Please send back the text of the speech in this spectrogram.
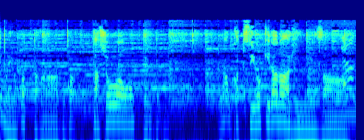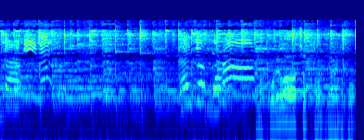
してもよかったかなとか、多少は思ってるけど。なんか強気だな、貧民さん。まあ、これはちょっとやめとこう。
